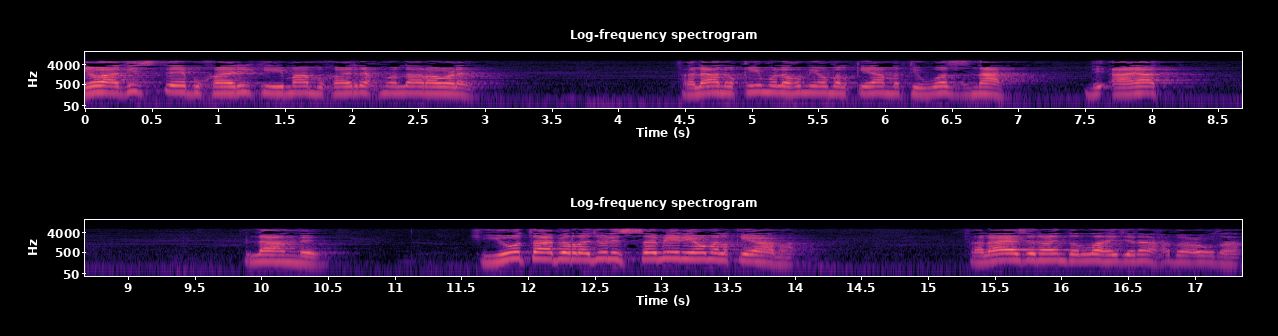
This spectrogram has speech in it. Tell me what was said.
یو حدیث ته بخاری کې امام بخاری رحم الله راوړل فلا نقيم لهم يوم القيامه وزنا دی آیات لاندې چې یو تاب الرجل السمين يوم القيامه فلا يزن عند الله جناح بعوضه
